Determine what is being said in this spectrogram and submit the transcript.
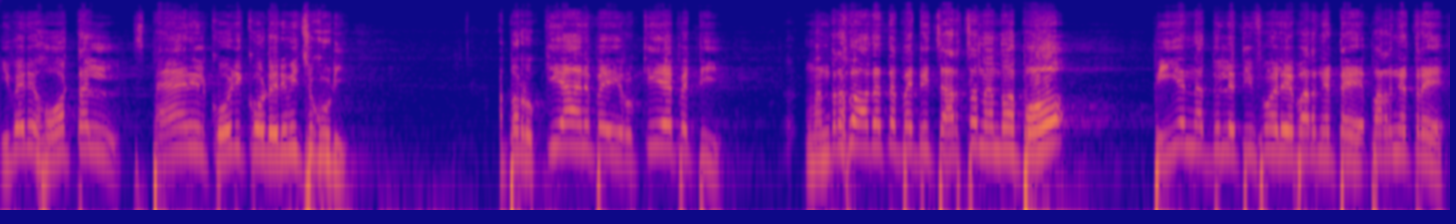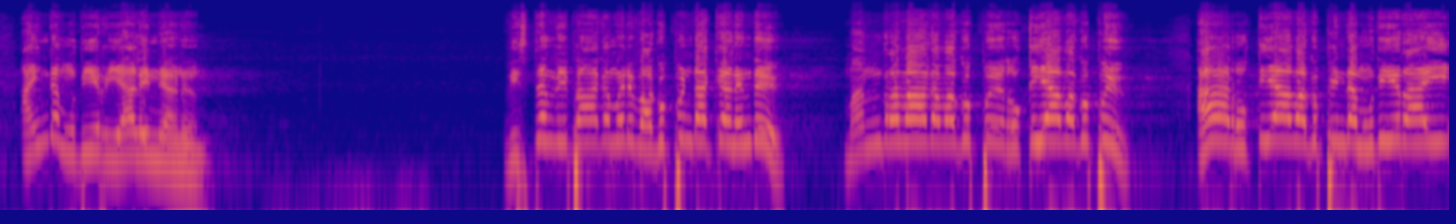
ഇവർ ഹോട്ടൽ സ്പാനിൽ കോഴിക്കോട് ഒരുമിച്ച് കൂടി. അപ്പൊ റുക്കിയാനെ റുക്കിയെ പറ്റി മന്ത്രവാദത്തെ പറ്റി ചർച്ച നടന്നപ്പോ പി എൻ അബ്ദുൽ ലത്തീഫ് മോലെ പറഞ്ഞിട്ട് പറഞ്ഞത്രേ അതിന്റെ മുതിർ ഇയാൾ തന്നെയാണ്. വിസ്ഡം വിഭാഗം ഒരു വകുപ്പ് ഉണ്ടാക്കുകയാണ് എന്ത്? മന്ത്രവാദ വകുപ്പ് റുക്കിയ വകുപ്പ്. ആ റുക്കിയ വകുപ്പിന്റെ മുതിറായി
